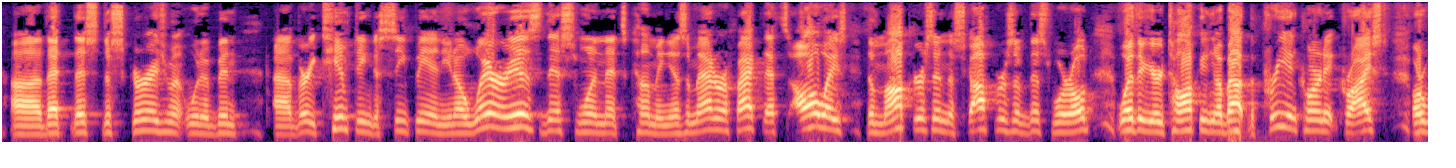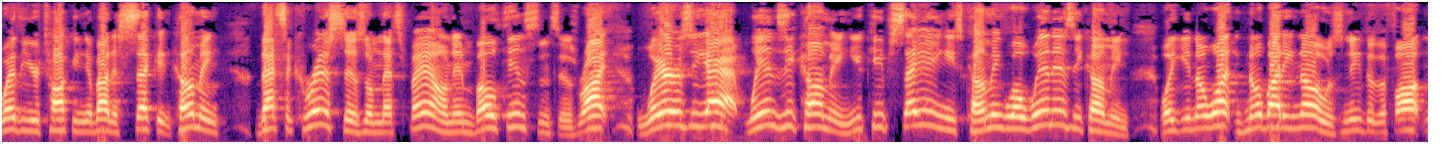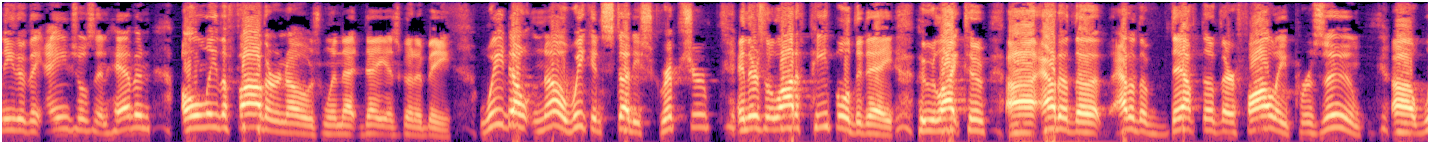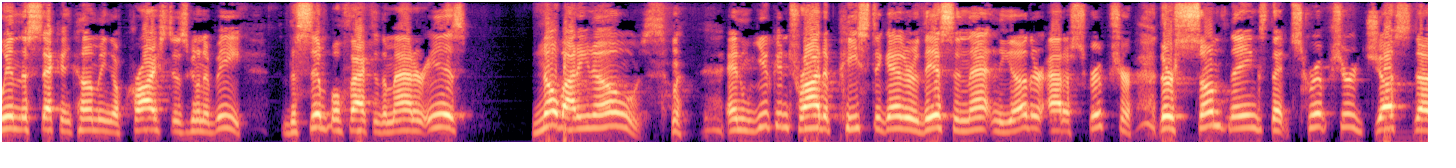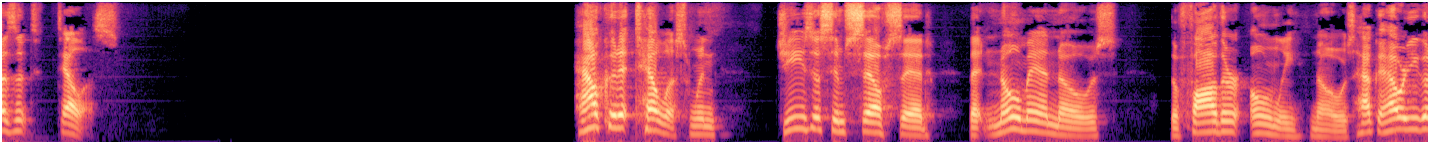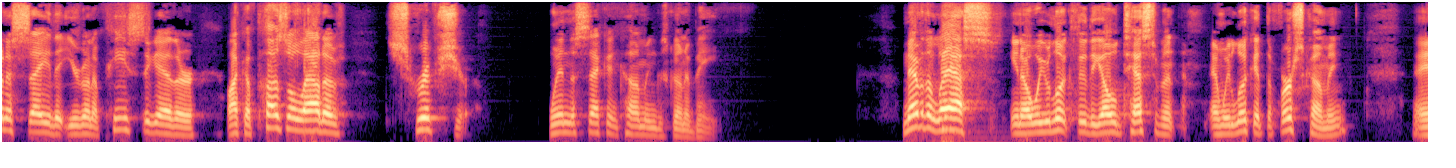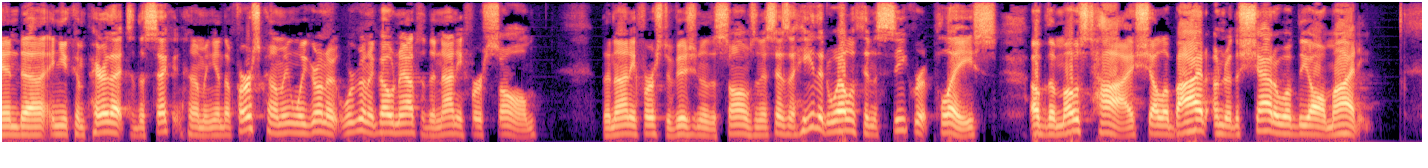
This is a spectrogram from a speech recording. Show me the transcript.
Uh, that this discouragement would have been uh, very tempting to seep in. You know, where is this one that's coming? As a matter of fact, that's always the mockers and the scoffers of this world, whether you're talking about the pre-incarnate Christ or whether you're talking about his second coming. That's a criticism that's found in both instances, right? Where is he at? When's he coming? You keep saying he's coming. Well, when is he coming? Well, you know what? Nobody knows. Neither the fa- neither the angels in heaven, only the Father knows when that day is going to be. We don't know. We can study scripture, and there's a lot of people today who like to, uh, out of the out of the depth of their folly, presume uh, when the second coming of Christ is going to be the simple fact of the matter is Nobody knows. and you can try to piece together this and that and the other out of scripture. There's some things that scripture just doesn't tell us. How could it tell us when Jesus himself said that no man knows, the Father only knows? How, how are you going to say that you're going to piece together like a puzzle out of Scripture when the second coming is going to be? Nevertheless, you know, we look through the Old Testament and we look at the first coming, and uh, and you compare that to the second coming. In the first coming, we're going to we're going to go now to the 91st Psalm, the 91st division of the Psalms, and it says that he that dwelleth in the secret place of the Most High shall abide under the shadow of the Almighty.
